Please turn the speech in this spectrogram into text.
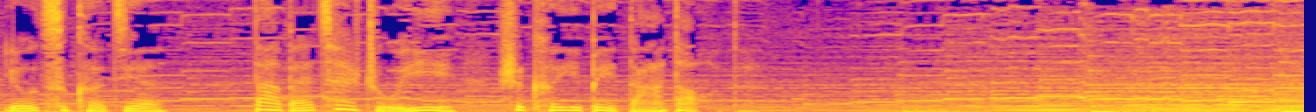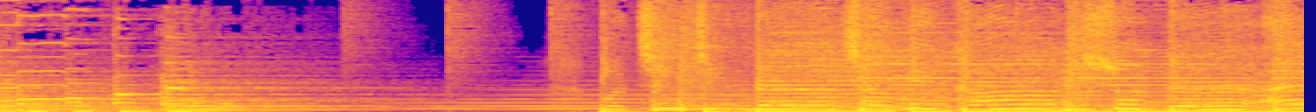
由此可见，大白菜主义是可以被打倒的。我轻轻地尝一口你说的爱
